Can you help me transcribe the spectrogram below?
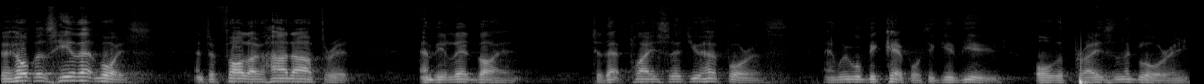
to help us hear that voice and to follow hard after it and be led by it to that place that you have for us. And we will be careful to give you all the praise and the glory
